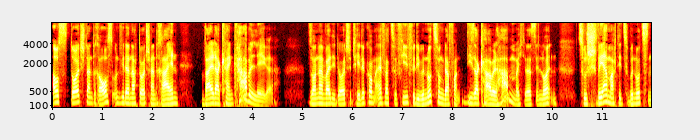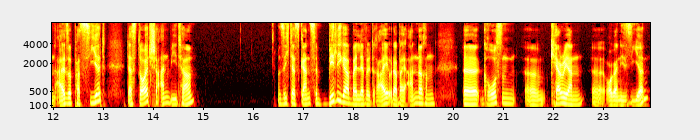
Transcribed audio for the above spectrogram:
aus Deutschland raus und wieder nach Deutschland rein, weil da kein Kabel läge, sondern weil die Deutsche Telekom einfach zu viel für die Benutzung davon dieser Kabel haben möchte, dass den Leuten zu schwer macht, die zu benutzen. Also passiert, dass deutsche Anbieter sich das Ganze billiger bei Level 3 oder bei anderen äh, großen äh, Carriern äh, organisieren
